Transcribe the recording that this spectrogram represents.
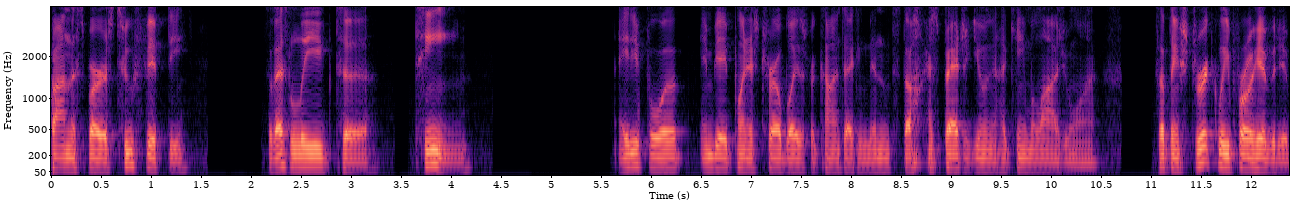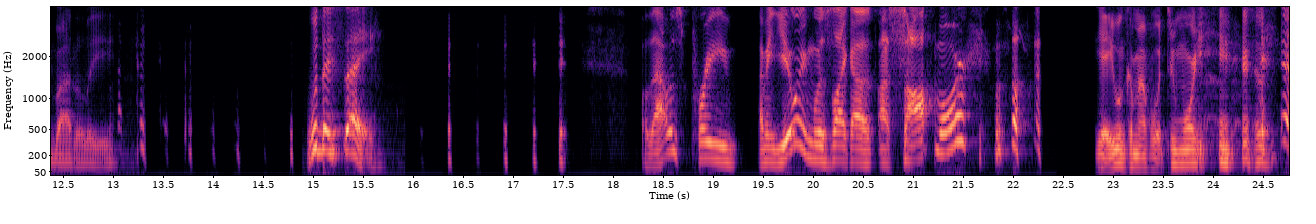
Fined the Spurs 250. So that's league to team. 84 NBA punished Trailblazers for contacting then stars Patrick Ewing and Hakeem Olajuwon. Something strictly prohibited by the league. What'd they say? Well, that was pre. I mean, Ewing was like a, a sophomore. Yeah, he wouldn't come out for what, two more years?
